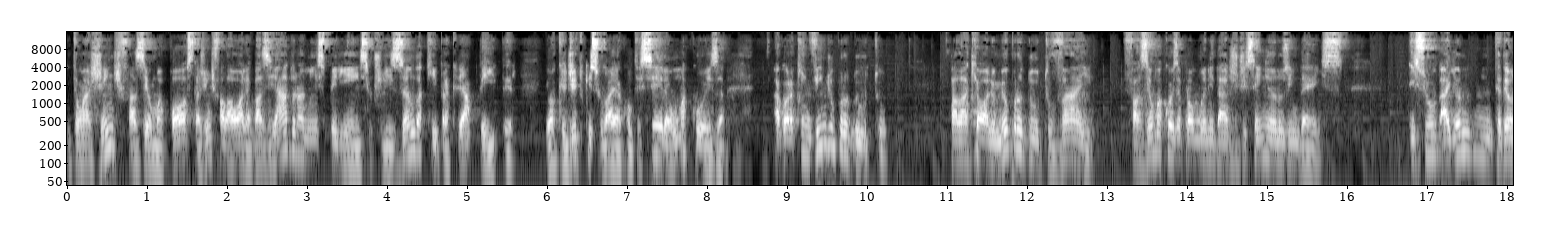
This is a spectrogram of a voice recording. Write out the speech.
Então, a gente fazer uma aposta, a gente falar, olha, baseado na minha experiência, utilizando aqui para criar paper, eu acredito que isso vai acontecer, é uma coisa. Agora, quem vende o um produto, falar que, olha, o meu produto vai fazer uma coisa para a humanidade de 100 anos em 10, isso aí eu entendeu?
